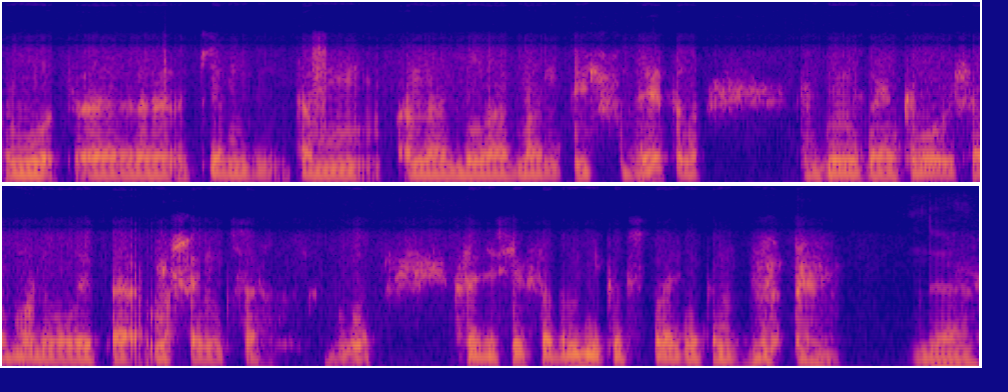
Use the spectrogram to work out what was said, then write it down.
Вот. Э, кем там она была обманута еще до этого, как бы не знаем, кого еще обманывала эта мошенница. Вот. Кстати, всех сотрудников с праздником. Да.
